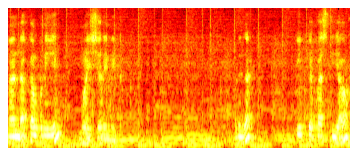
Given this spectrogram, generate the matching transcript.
and accompanying moisture in it what is that heat capacity of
